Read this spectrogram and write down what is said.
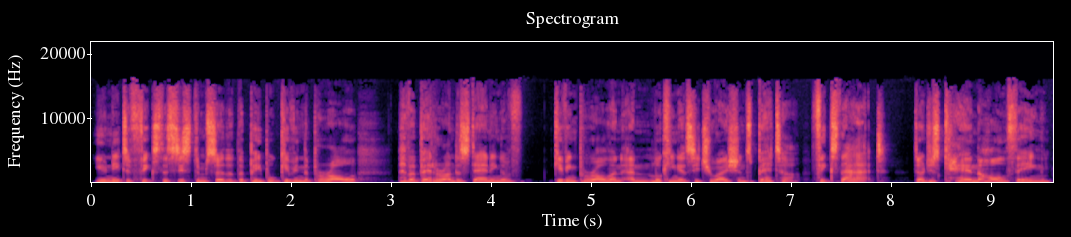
You need to fix the system so that the people giving the parole have a better understanding of giving parole and, and looking at situations better. Fix that. Don't just can the whole thing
